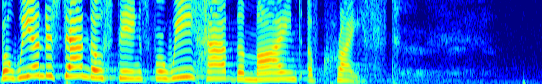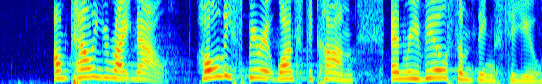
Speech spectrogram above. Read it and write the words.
But we understand those things, for we have the mind of Christ. I'm telling you right now, Holy Spirit wants to come and reveal some things to you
